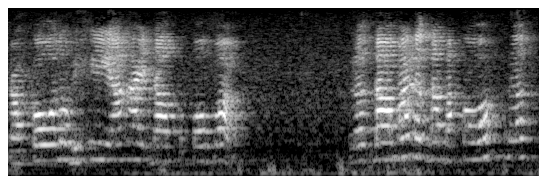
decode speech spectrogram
rồi cô nó bị khi á, hay đau của cô vậy lực đau hết lực đau bà cô lực à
